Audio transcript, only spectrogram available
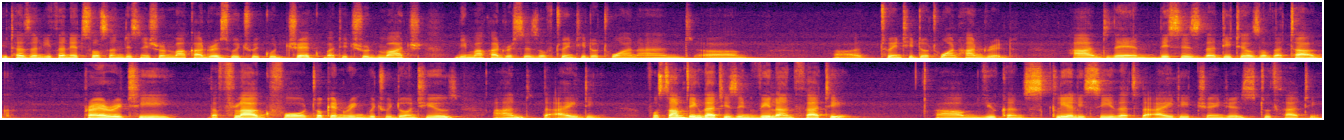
it has an ethernet source and destination MAC address which we could check but it should match the MAC addresses of 20.1 and um, uh, 20.100 and then this is the details of the tag. Priority the flag for token ring which we don't use and the ID for something that is in VLAN 30 um, you can clearly see that the ID changes to 30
